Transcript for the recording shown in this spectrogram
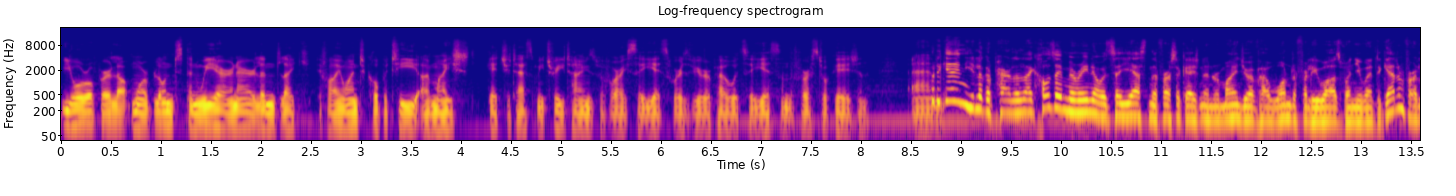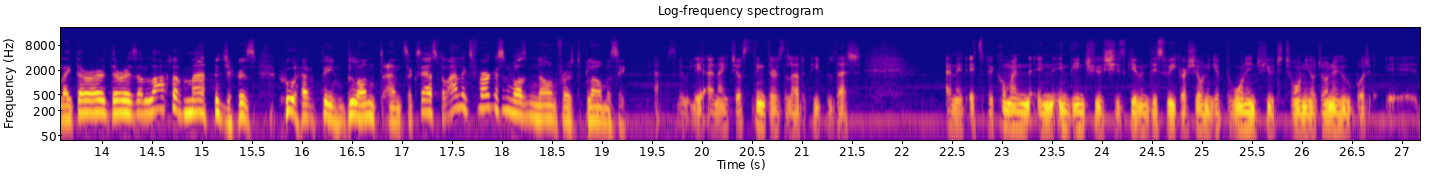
Europe are a lot more blunt than we are in Ireland. Like, if I want a cup of tea, I might get you to ask me three times before I say yes, whereas Vera Pauw would say yes on the first occasion. Um, but again, you look at parallel, like Jose Mourinho would say yes on the first occasion and remind you of how wonderful he was when you went to get him for it. Like, there are there is a lot of managers who have been blunt and successful. Alex Ferguson wasn't known for his diplomacy. Absolutely. And I just think there's a lot of people that and it, it's becoming in, in the interview she's given this week, or she only gave the one interview to Tony O'Donoghue, but it,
